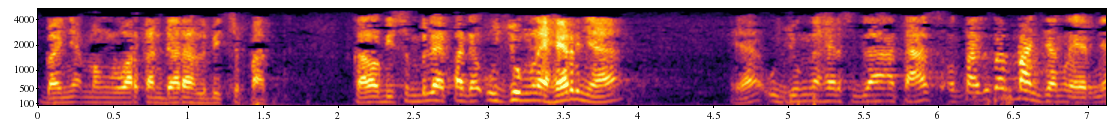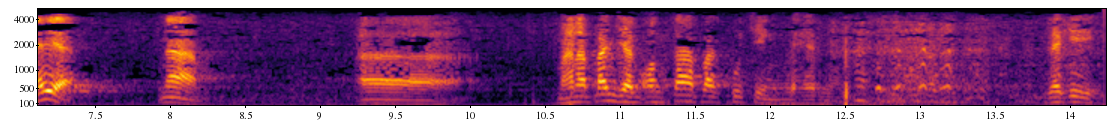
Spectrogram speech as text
banyak mengeluarkan darah lebih cepat. Kalau disembelih pada ujung lehernya, ya, ujung leher sebelah atas, onta itu kan panjang lehernya ya. Nah, uh, mana panjang onta apa kucing lehernya? Zaki,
